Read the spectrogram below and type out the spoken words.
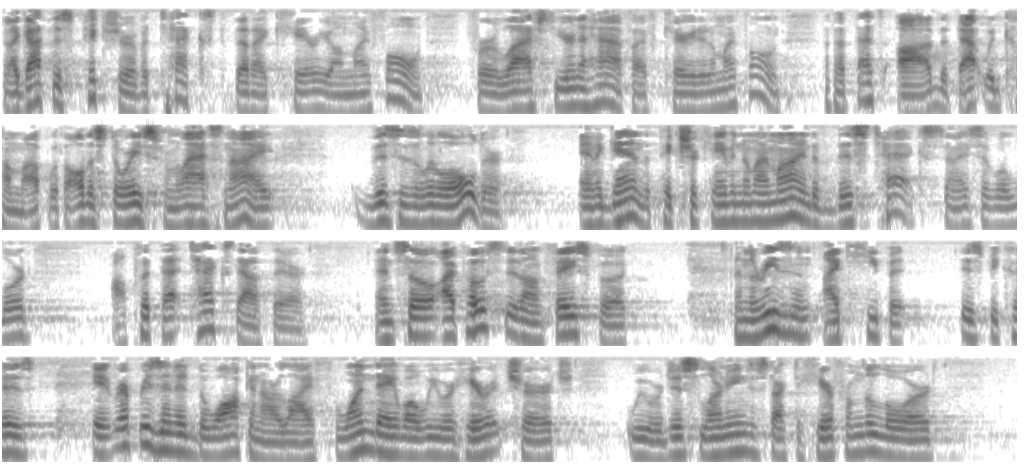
And I got this picture of a text that I carry on my phone. For last year and a half, I've carried it on my phone. I thought that's odd that that would come up with all the stories from last night. This is a little older. And again, the picture came into my mind of this text. And I said, Well, Lord, I'll put that text out there. And so I posted it on Facebook. And the reason I keep it is because it represented the walk in our life. One day while we were here at church, we were just learning to start to hear from the Lord.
